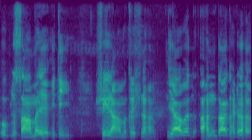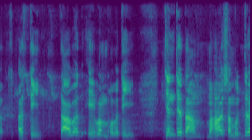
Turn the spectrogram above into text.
उपसामय श्रीरामकृष्ण। यद अहंता घट अस्ति, तावद एवं भवति। चिंत्यता महासमुद्र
